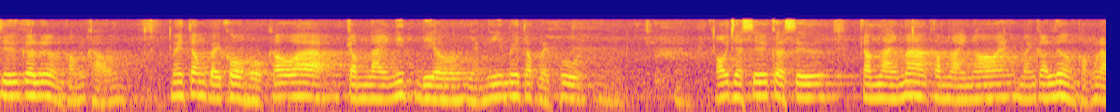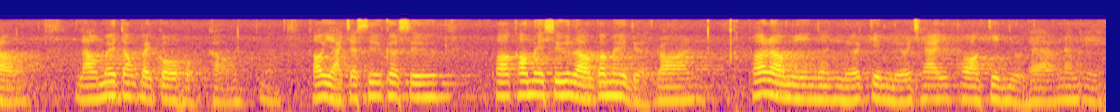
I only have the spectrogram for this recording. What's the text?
ซื้อก็เรื่องของเขา ไม่ต้องไปโกหกเขาว่ากำไรนิดเดียวอย่างนี้ไม่ต้องไปพูด เขาจะซื้อก็ซื้อกำไรมากกำไรน้อย มันก็เรื่องของเรา เราไม่ต้องไปโกหกเขา เขาอยากจะซื้อก็ซื้อ เพราะเขาไม่ซื้อเราก็ไม่เดือดร้อน เพราะเรามีเงินเหลือกินเหลือใช้พอกินอยู่แล้วนั่นเอง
